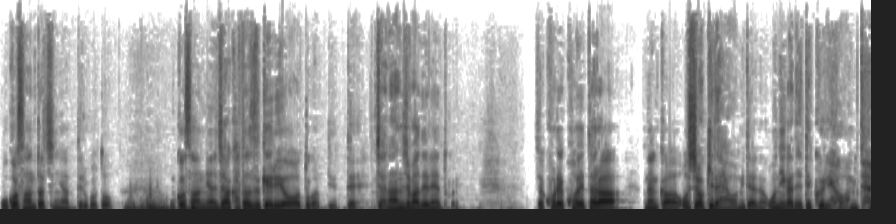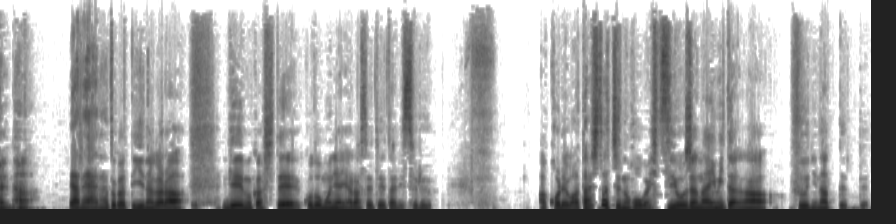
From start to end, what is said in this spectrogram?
お子さんたちにやってること。お子さんには、じゃあ片付けるよとかって言って、じゃあ何時までねとか。じゃあこれ超えたら、なんかお仕置きだよみたいな、鬼が出てくるよ みたいな、やだやだとかって言いながら、ゲーム化して子供にはやらせてたりする。あ、これ私たちの方が必要じゃない？みたいな風になってって。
